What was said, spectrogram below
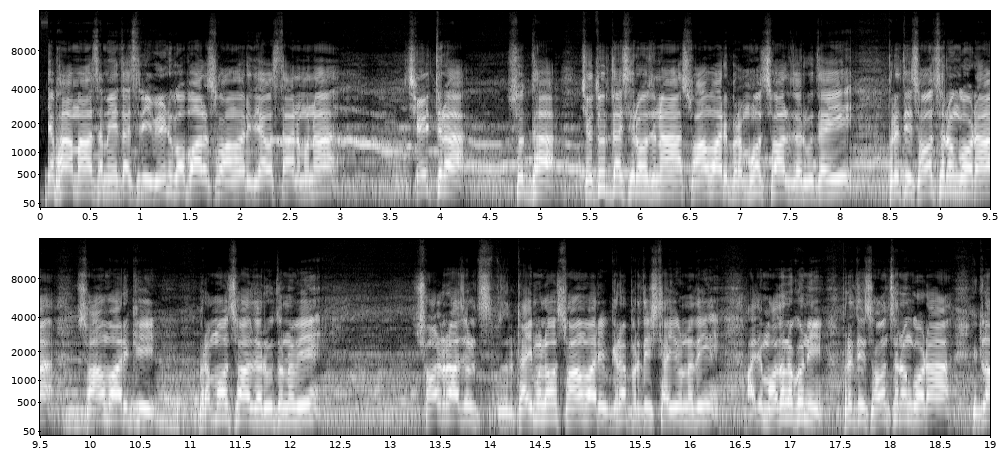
సత్యభామ సమేత శ్రీ వేణుగోపాల స్వామివారి దేవస్థానమున చైత్ర శుద్ధ చతుర్దశి రోజున స్వామివారి బ్రహ్మోత్సవాలు జరుగుతాయి. ప్రతి సంవత్సరం కూడా స్వామివారికి బ్రహ్మోత్సవాలు జరుగుతున్నవి. చోళరాజుల టైంలో స్వామివారి విగ్రహ ప్రతిష్ట అయి ఉన్నది. అది మొదలుకొని ప్రతి సంవత్సరం కూడా ఇట్లా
